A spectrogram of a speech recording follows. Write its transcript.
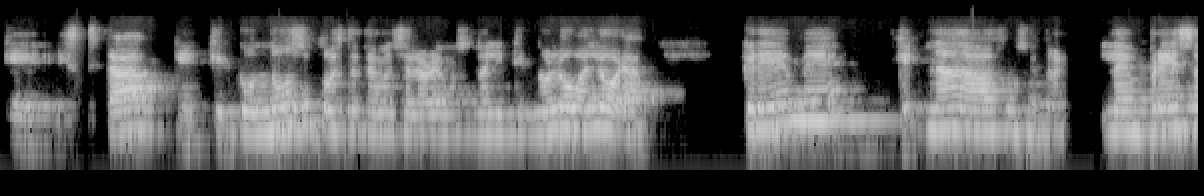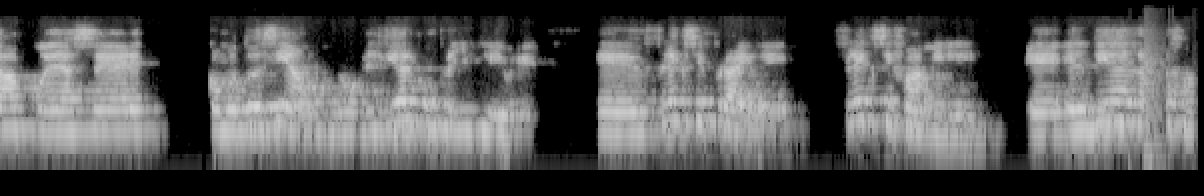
que está, que, que, conoce todo este tema del salario emocional y que no lo valora, créeme que nada va a funcionar. La empresa puede hacer, como tú decíamos, ¿no? el día del cumpleaños libre, eh, Flexi Friday, Flexi Family, eh, el día de la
